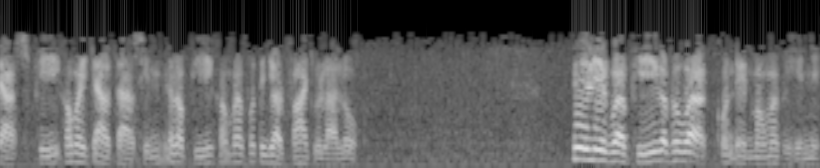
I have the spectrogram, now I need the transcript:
จากผีเขาพระเจ้าตากสินแล้วก็ผีของพระพุทธยอดฟ้าจุฬาโลกที่เรียกว่าผีก็เพราะว่าคนเอ็นมองไม่เคยเห็นนี่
